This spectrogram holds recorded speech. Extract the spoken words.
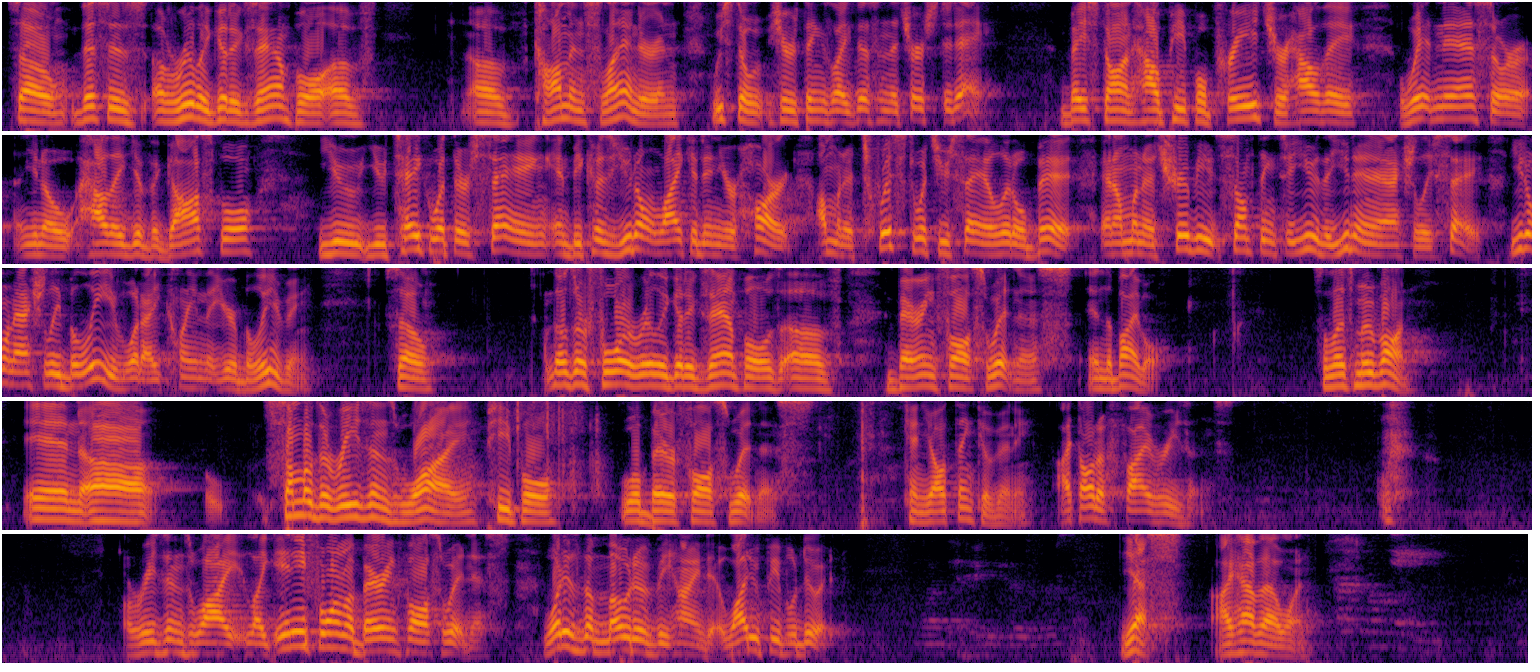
So this is a really good example of, of common slander, and we still hear things like this in the church today. Based on how people preach or how they witness or, you know, how they give the gospel, you, you take what they're saying and because you don't like it in your heart, I'm going to twist what you say a little bit and I'm going to attribute something to you that you didn't actually say. You don't actually believe what I claim that you're believing. So, those are four really good examples of bearing false witness in the Bible. So let's move on. In uh, some of the reasons why people will bear false witness, can y'all think of any? I thought of five reasons. or reasons why, like any form of bearing false witness. What is the motive behind it? Why do people do it? Yes, I have that one.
